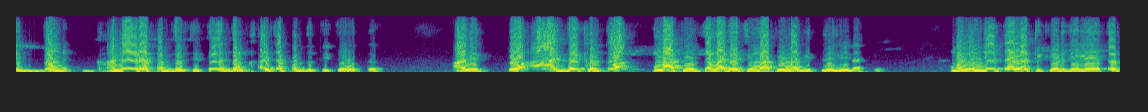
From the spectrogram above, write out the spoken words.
एकदम घाणेरड्या पद्धतीचे एकदम खालच्या पद्धतीचे होतं. आणि तो आज देखील तो माफी समाजाची माफी मागितलेली नाही. म्हणून जर त्याला तिकीट दिली तर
